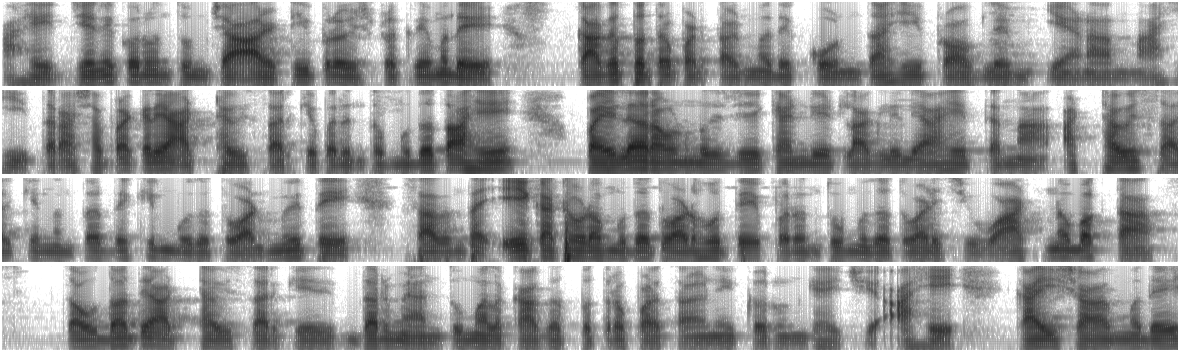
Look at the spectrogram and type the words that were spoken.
आहेत जेणेकरून तुमच्या आर टी प्रवेश प्रक्रियेमध्ये कागदपत्र पडताळणीमध्ये कोणताही प्रॉब्लेम येणार नाही. तर अशा प्रकारे अठ्ठावीस तारखेपर्यंत मुदत आहे. पहिल्या राऊंडमध्ये जे कॅन्डिडेट लागलेले आहेत त्यांना अठ्ठावीस तारखेनंतर देखील मुदतवाढ मिळते. साधारणतः एक आठवडा मुदतवाढ होते परंतु मुदतवाढीची वाट न बघता चौदा ते अठ्ठावीस तारखे दरम्यान तुम्हाला कागदपत्र पडताळणी करून घ्यायची आहे. काही शाळांमध्ये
